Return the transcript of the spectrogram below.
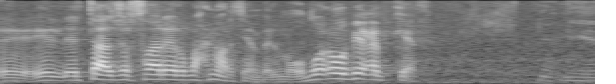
التاجر صار يربح مرتين بالموضوع وبيع بكيف. يعني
